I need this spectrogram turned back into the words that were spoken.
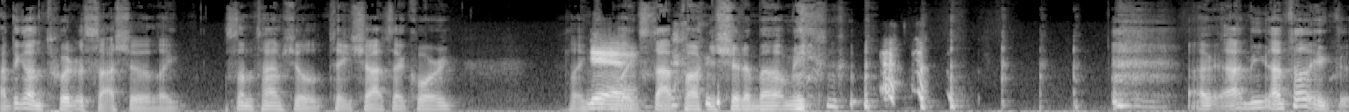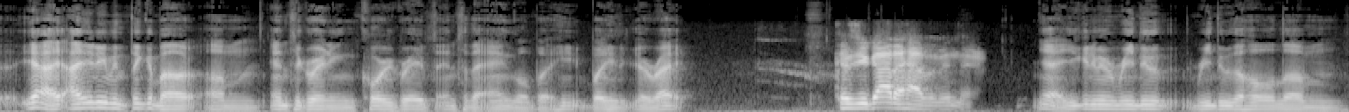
I think on Twitter Sasha like sometimes she'll take shots at Corey. Like Yeah. like stop talking shit about me. I, I mean, I'm telling you, yeah, I, I didn't even think about um, integrating Corey Graves into the angle, but he, but he, you're right. Because you gotta have him in there. Yeah, you can even redo redo the whole um,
